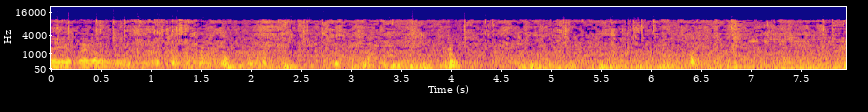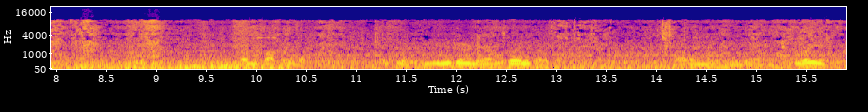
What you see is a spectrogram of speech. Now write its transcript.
ਰੱਖੀ ਆ ਇਹ ਪੈਗਾ ਲੱਗੀ ਨਹੀਂ ਦੇਣ ਡਿਆ ਕੋਈ ਨਹੀਂ ਕਰਦਾ ਸਾਰੇ ਨਹੀਂ ਉਹੀ ਤੇ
